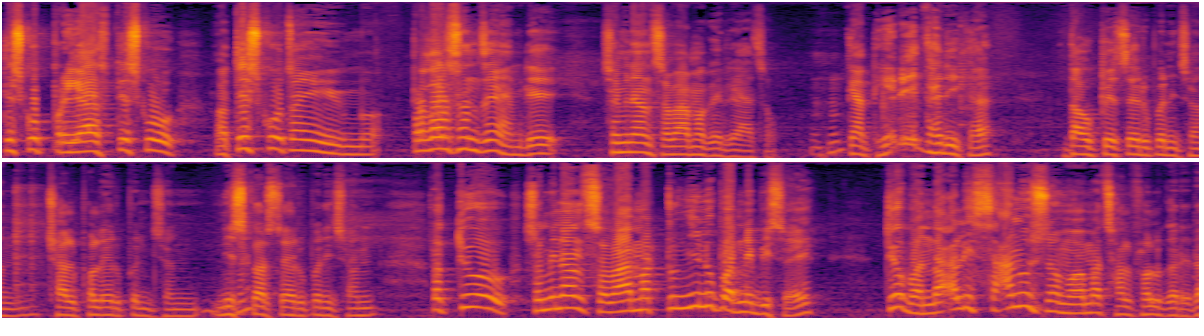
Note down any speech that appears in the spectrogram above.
त्यसको प्रयास त्यसको त्यसको चाहिँ प्रदर्शन चाहिँ हामीले संविधान सभामा गरिरहेछौँ त्यहाँ धेरै थरीका दाउपेचहरू पनि छन् छलफलहरू पनि छन् निष्कर्षहरू पनि छन्। र त्यो संविधान सभामा टुङ्गिनुपर्ने विषय त्योभन्दा अलि सानो समूहमा छलफल गरेर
